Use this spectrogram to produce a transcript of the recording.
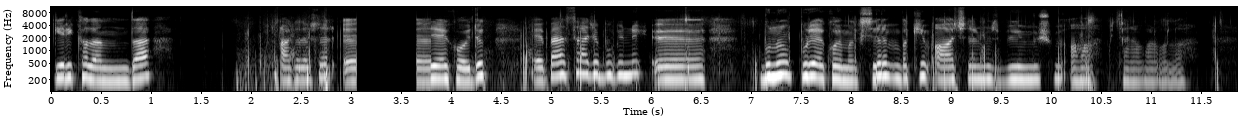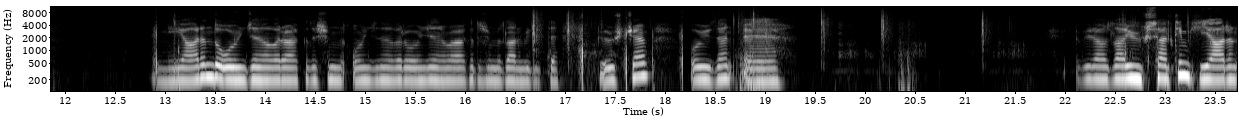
geri kalanında arkadaşlar e, buraya koyduk. E, ben sadece bugünlük e, bunu buraya koymak istedim. Bakayım ağaçlarımız büyümüş mü? Aha bir tane var valla. Yani yarın da oyun canavarı arkadaşım, oyun canavarı, oyun canavarı arkadaşımızla birlikte görüşeceğim. O yüzden e, biraz daha yükselteyim ki yarın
